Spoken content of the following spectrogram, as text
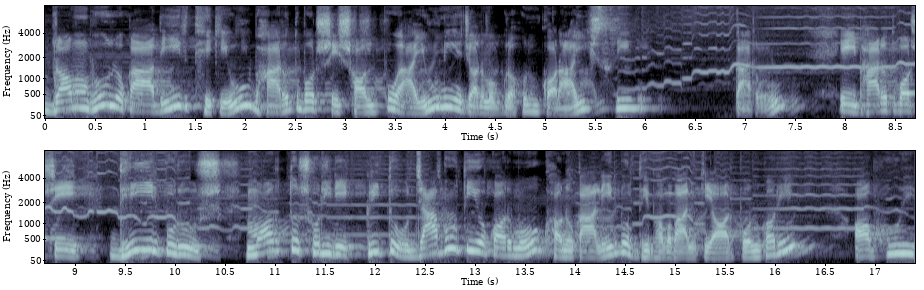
ব্রহ্মলোকাদির থেকেও ভারতবর্ষে স্বল্প আয়ু নিয়ে জন্মগ্রহণ করাই শ্রেয়। কারণ এই ভারতবর্ষে ধীর পুরুষ, মর্ত শরীরে কৃত যাবতীয় কর্ম ক্ষণকালের মধ্যে ভগবানকে অর্পণ করে, অভয়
